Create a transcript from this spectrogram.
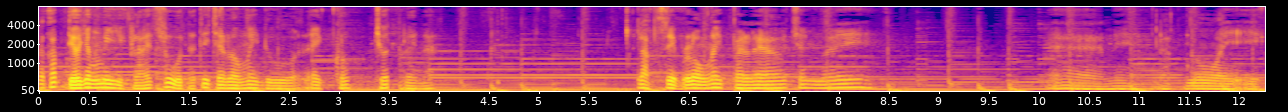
นะครับ เดี๋ยวยังมีอีกหลายสูตรนะที่จะลองให้ดูให้ครบชุดเลยนะ หลักสิบลงให้ไปแล้วใช่ไหมอ่มีหลักหน่วยอีก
